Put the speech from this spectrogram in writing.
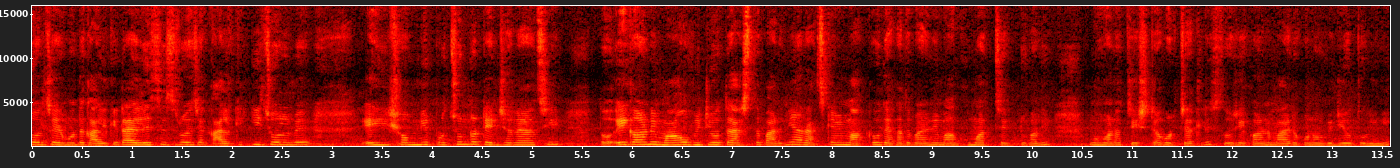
চলছে, এর মধ্যে কালকে ডায়ালিসিস রয়েছে, কালকে কি চলবে, এই সব নিয়ে প্রচণ্ড টেনশনে আছি। তো এই কারণে মাও ভিডিওতে আসতে পারেনি, আর আজকে আমি মাকেও দেখাতে পারিনি, মা ঘুমাচ্ছে একটুখানি, ঘুমানোর চেষ্টা করছে অ্যাটলিস্ট তো সেই কারণে মায়েরও কোনো ভিডিও তুলিনি।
